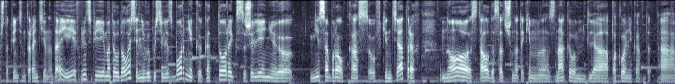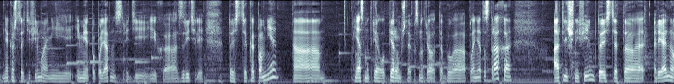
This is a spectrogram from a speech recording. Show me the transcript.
что Квентин Тарантино, да, и, в принципе, им это удалось, они выпустили сборник, который, к сожалению, не собрал кассу в кинотеатрах, но стал достаточно таким знаковым для поклонников. А, мне кажется, эти фильмы, они имеют популярность среди их а, зрителей. То есть, как по мне, а, я смотрел, первым, что я посмотрел, это была «Планета страха». Отличный фильм, то есть это реально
